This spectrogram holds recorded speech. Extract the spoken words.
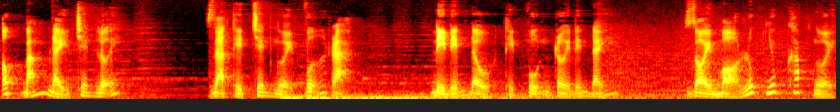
ốc bám đầy trên lưỡi. Da thịt trên người vỡ ra, đi đến đâu thịt vụn rơi đến đấy. Rồi bò lúc nhúc khắp người,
